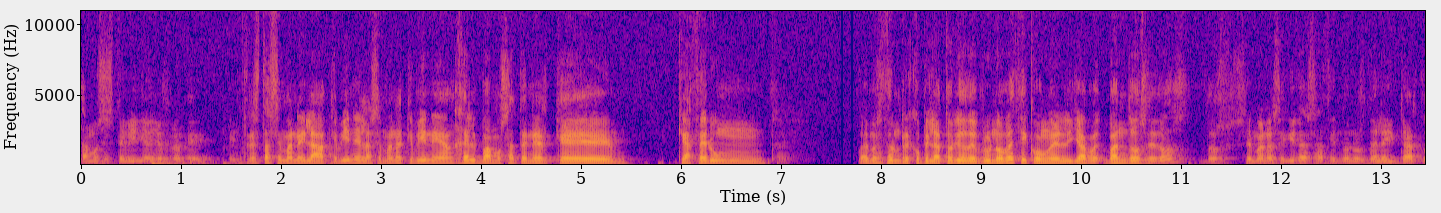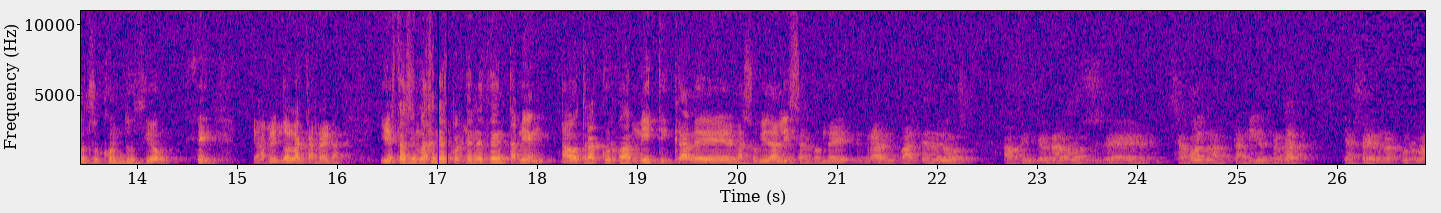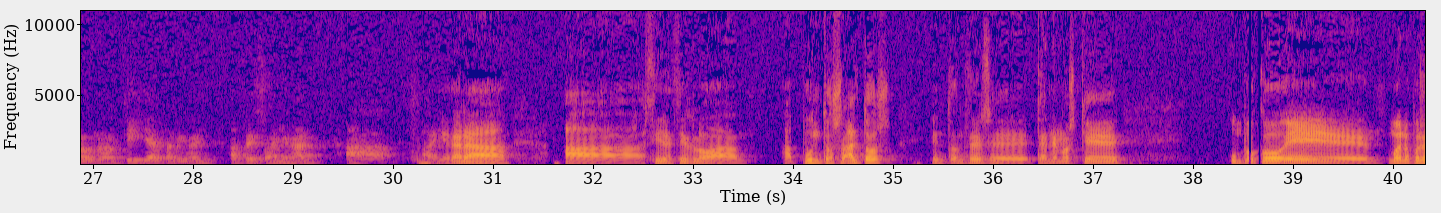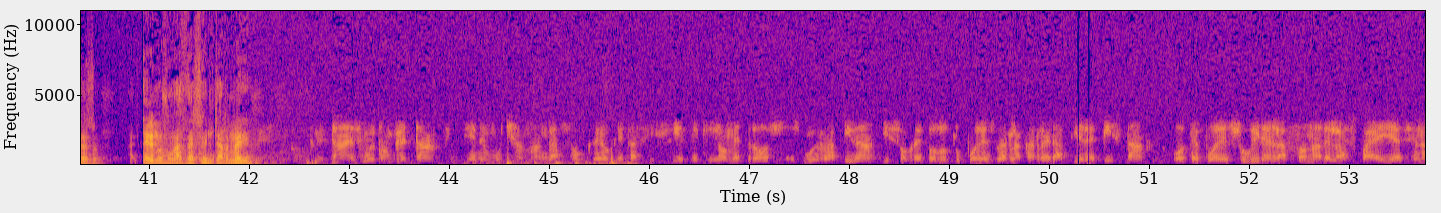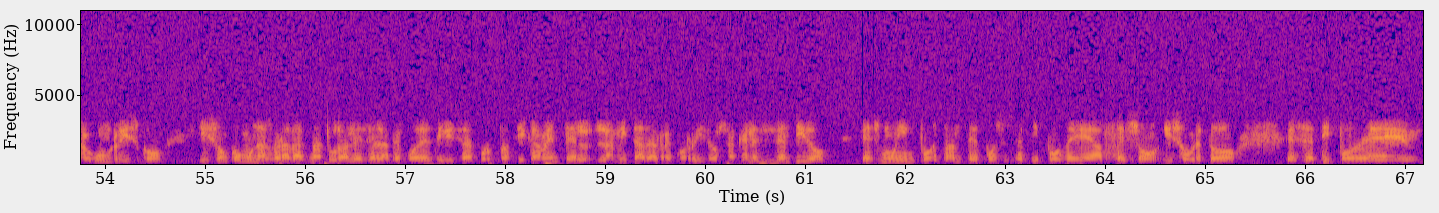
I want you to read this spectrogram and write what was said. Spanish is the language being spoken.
empezamos este vídeo, yo creo que entre esta semana y la que viene, la semana que viene, Ángel, vamos a tener que, hacer un... Podemos hacer un recopilatorio de Bruno Bezzi con el ya van dos de dos, dos semanas seguidas haciéndonos deleitar con su conducción y abriendo la carrera. Y estas imágenes pertenecen también a otra curva mítica de la subida lisa, donde gran parte de los aficionados eh, se agolpan. También es verdad que hacer una curva, una horquilla, también hay acceso a llegar a, llegar a, así decirlo, a, puntos altos. Entonces eh, tenemos que un poco, eh, bueno, pues eso, tenemos un acceso intermedio. Es muy completa, tiene mucha manga, son creo que casi 7 kilómetros, es muy rápida y sobre todo tú puedes ver la carrera a pie de pista o te puedes subir en la zona de las paellas en algún risco y son como unas gradas naturales en las que puedes divisar por prácticamente la mitad del recorrido. O sea que en ese sentido es muy importante pues ese tipo de acceso y sobre todo ese tipo de,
